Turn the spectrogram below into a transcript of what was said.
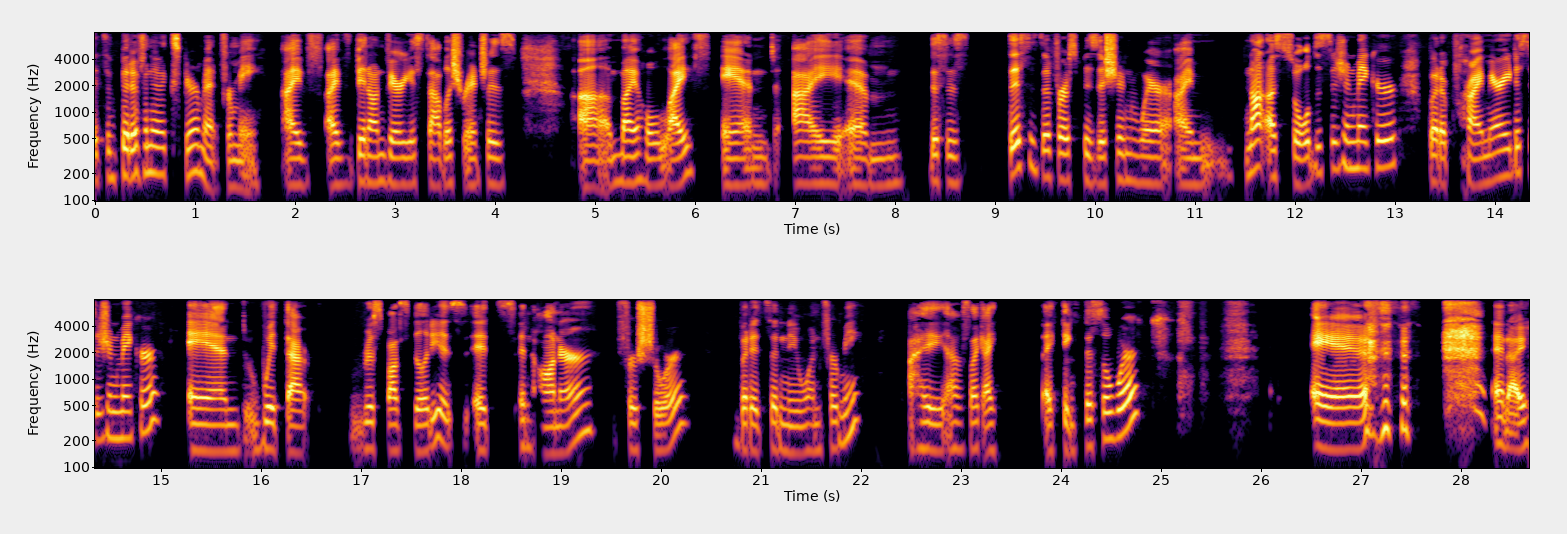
it's a bit of an experiment for me. I've I've been on very established ranches uh, my whole life, and I am. This is this is the first position where I'm not a sole decision maker, but a primary decision maker. And with that responsibility, is it's an honor for sure, but it's a new one for me. I I was like, I I think this will work, and and I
